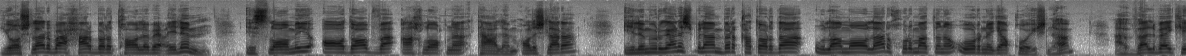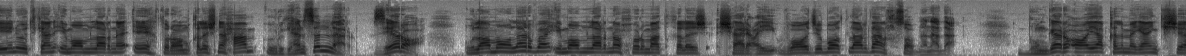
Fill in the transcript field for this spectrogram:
yoshlar va har bir talaba ilm islomiy odob va axloqni ta'lim olishlari, ilm o'rganish bilan bir qatorda ulamolar hurmatini o'rniga qo'yishni, avval va keyin o'tgan imomlarni ehtirom qilishni ham o'rgansinlar. Zero ulamolar va imomlarni hurmat qilish shar'iy vojibotlardan hisoblanadi. Bunga rioya qilmagan kishi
